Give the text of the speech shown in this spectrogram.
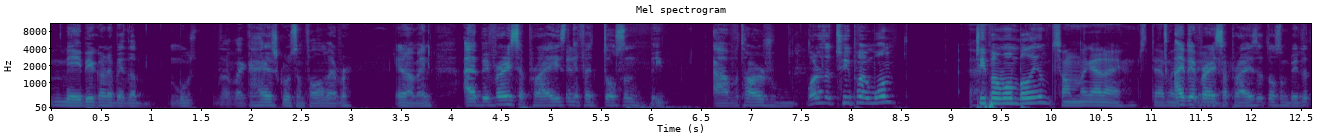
maybe going to be the most, like, highest grossing film ever. You know what I mean? I'd be very surprised if it doesn't beat Avatar's, what is it, 2.1? 2.1 billion? something like that. I, it's definitely I'd be too- very surprised it doesn't beat it.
